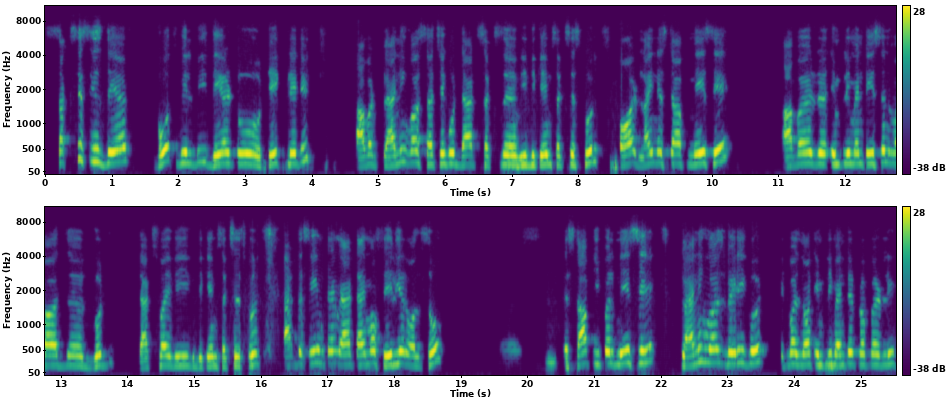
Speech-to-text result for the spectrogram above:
success is there both will be there to take credit. Our planning was such a good that success, we became successful. Or line staff may say our implementation was uh, good. That's why we became successful. At the same time at time of failure also uh, staff people may say planning was very good. It was not implemented properly.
